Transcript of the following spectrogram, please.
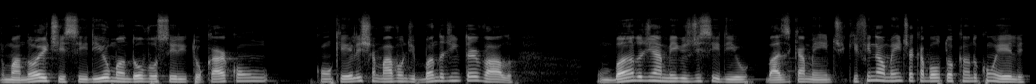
uma noite, Cyril mandou você ir tocar com, com o que eles chamavam de banda de intervalo. Um bando de amigos de Cyril, basicamente, que finalmente acabou tocando com ele,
